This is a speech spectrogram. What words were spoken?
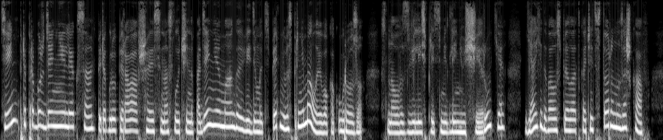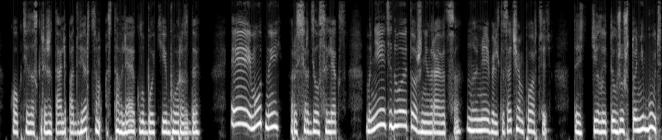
Тень при пробуждении Лекса, перегруппировавшаяся на случай нападения мага, видимо, теперь не воспринимала его как угрозу. Снова взвелись плетьми длиннющие руки. Я едва успела отскочить в сторону за шкаф. Когти заскрежетали по дверцам, оставляя глубокие борозды. «Эй, мутный!» — рассердился Лекс. «Мне эти двое тоже не нравятся. Но мебель-то зачем портить? «Да сделай ты уже что-нибудь!»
